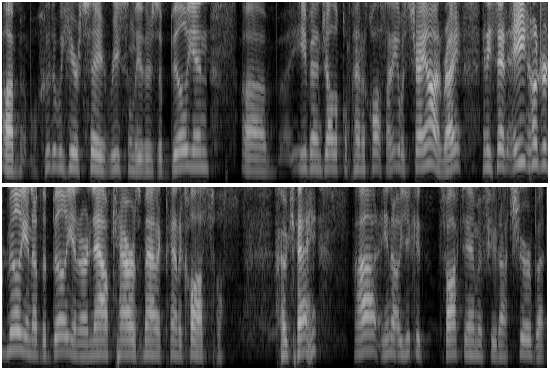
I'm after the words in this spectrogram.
Um, who did we hear say it recently? There's a billion uh, evangelical Pentecostals. I think it was Che Ahn, right? And he said 800 million of the billion are now charismatic Pentecostals. okay? Uh, you know, you could talk to him if you're not sure, but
